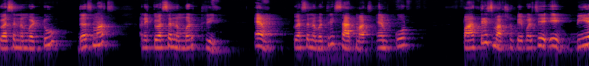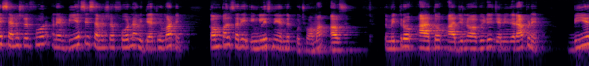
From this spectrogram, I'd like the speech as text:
ક્વેશ્ચન નંબર ટુ દસ માર્ક્સ અને ક્વેશ્ચન નંબર થ્રી એમ ક્વેશ્ચન નંબર થ્રી સાત માર્ક્સ એમ કુલ પાંત્રીસ માર્ક્સનું પેપર છે. એ બીએ સેમેસ્ટર ફોર અને બીએસસી સેમેસ્ટર ફોરના વિદ્યાર્થીઓ માટે કમ્પલસરી ઇંગ્લિશની અંદર પૂછવામાં આવશે. તો મિત્રો, આ તો આજનો આ વીડિયો જેની અંદર આપણે બીએ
